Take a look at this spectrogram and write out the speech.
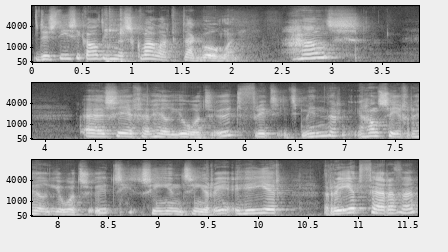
Dus die is ik altijd naar Squalak gegaan. Hans uh, zag er heel Joods uit, Frits iets minder. Hans zag er heel Joods uit. Zien, zien heer reetverven.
